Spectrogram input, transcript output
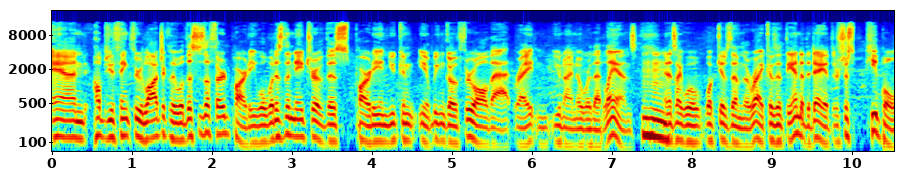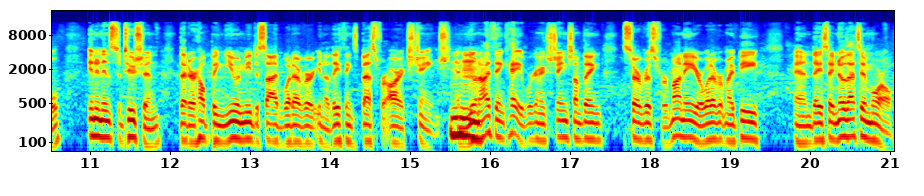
And helps you think through logically well this is a third party. Well what is the nature of this party? And you can you know we can go through all that right? And you and i know where that lands. Mm-hmm. and it's like well what gives them the right? Because at the end of the day there's just people in an institution that are helping you and me decide whatever you know they think's best for our exchange. Mm-hmm. and you and i think hey we're going to exchange something service for money or whatever it might be. And they say no that's immoral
